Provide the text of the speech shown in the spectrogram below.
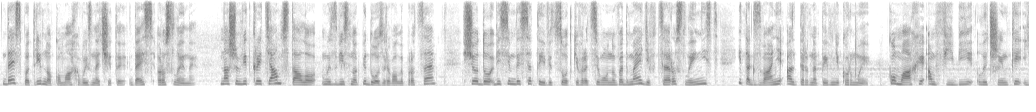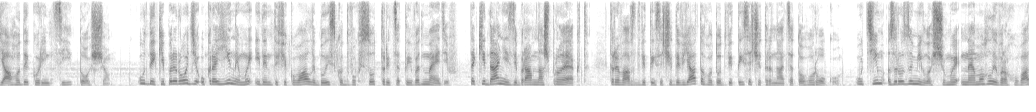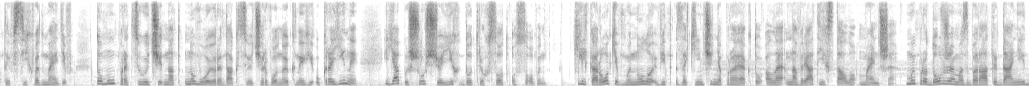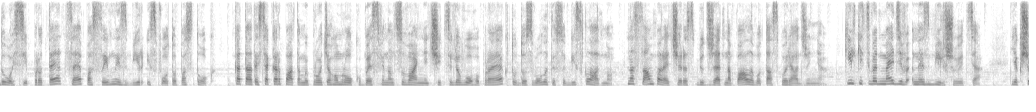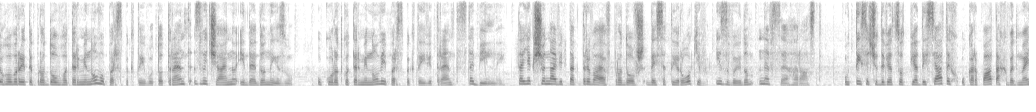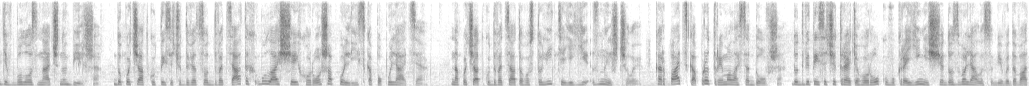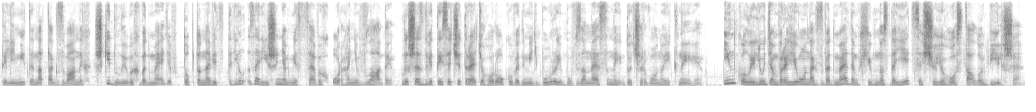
Десь потрібно комах визначити, десь рослини. Нашим відкриттям стало, ми, звісно, підозрювали про це, що до 80% раціону ведмедів це рослинність і так звані альтернативні корми комахи, амфібії, личинки, ягоди, корінці тощо. У дикій природі України ми ідентифікували близько 230 ведмедів. Такі дані зібрав наш проект. Тривав з 2009 до 2013 року. Утім, зрозуміло, що ми не могли врахувати всіх ведмедів. Тому, працюючи над новою редакцією Червоної книги України, я пишу, що їх до 300 особин. Кілька років минуло від закінчення проекту, але навряд їх стало менше. Ми продовжуємо збирати дані й досі, проте це пасивний збір із фотопасток. Кататися Карпатами протягом року без фінансування чи цільового проекту дозволити собі складно, насамперед через бюджет на паливо та спорядження. Кількість ведмедів не збільшується. Якщо говорити про довготермінову перспективу, то тренд, звичайно, іде донизу. У короткотерміновій перспективі тренд стабільний. Та якщо навіть так триває впродовж 10 років, із видом не все гаразд. У 1950-х у Карпатах ведмедів було значно більше. До початку 1920-х була ще й хороша поліська популяція. На початку ХХ століття її знищили. Карпатська протрималася довше. До 2003 року в Україні ще дозволяли собі видавати ліміти на так званих шкідливих ведмедів, тобто на відстріл за рішенням місцевих органів влади. Лише з 2003 року ведмідь бурий був занесений до червоної книги. Інколи людям в регіонах з ведмедем хибно здається, що його стало більше.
